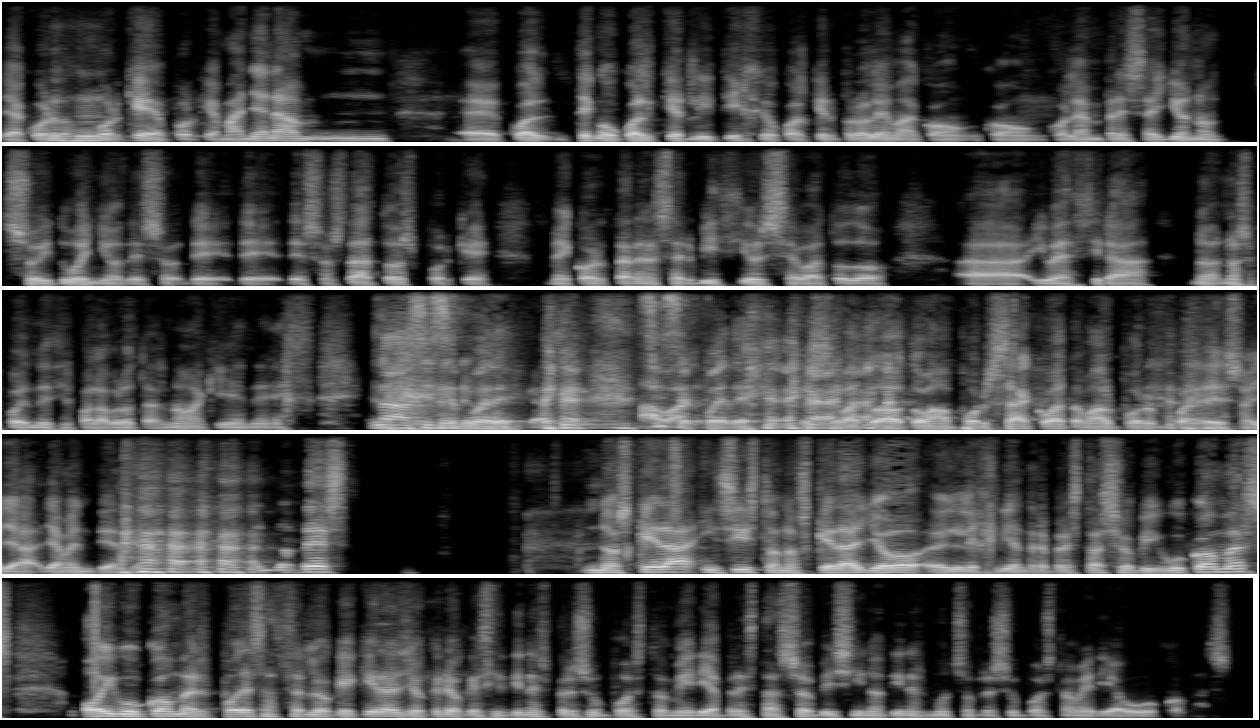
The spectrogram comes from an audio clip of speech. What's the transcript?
¿De acuerdo? ¿Por qué? Porque mañana mm, eh, tengo cualquier litigio, cualquier problema con, la empresa y yo no soy dueño de, eso, de, esos datos porque me cortan el servicio y se va todo, iba a decir a, no, no se pueden decir palabrotas, ¿no? Aquí en... no, sí se puede. Ah, sí se puede. Pues se va todo a tomar por saco, a tomar por... Pues eso, ya, ya me entiendes. Entonces, nos queda, insisto, nos queda yo elegiría entre PrestaShop y WooCommerce. Hoy WooCommerce puedes hacer lo que quieras. Yo creo que si tienes presupuesto me iría PrestaShop y si no tienes mucho presupuesto me iría WooCommerce.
